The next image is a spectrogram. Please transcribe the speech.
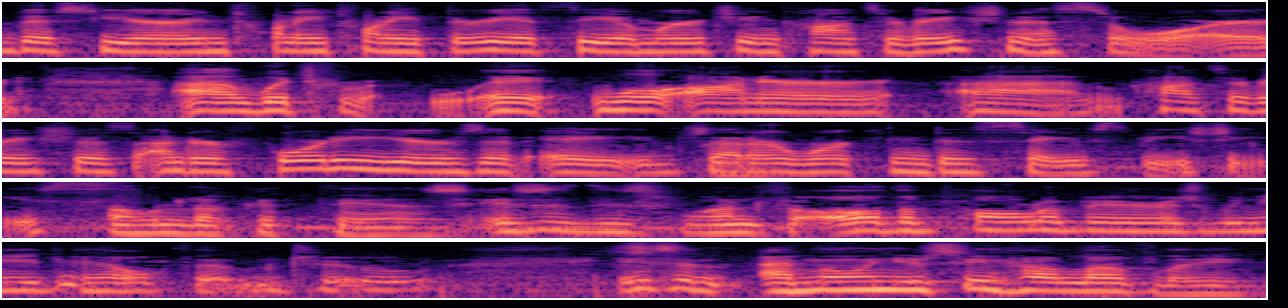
this year in 2023. It's the Emerging Conservationist Award, uh, which will honor um, conservationists under 40 years of age that are working to save species. Oh, look at this. Isn't this wonderful? All the polar bears, we need to help them too. Isn't, I mean, when you see how lovely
